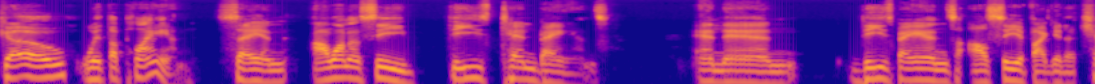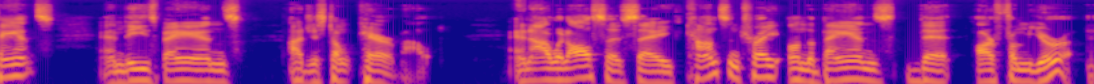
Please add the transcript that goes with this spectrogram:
go with a plan saying, I want to see these 10 bands. And then these bands, I'll see if I get a chance. And these bands, I just don't care about. And I would also say concentrate on the bands that are from Europe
